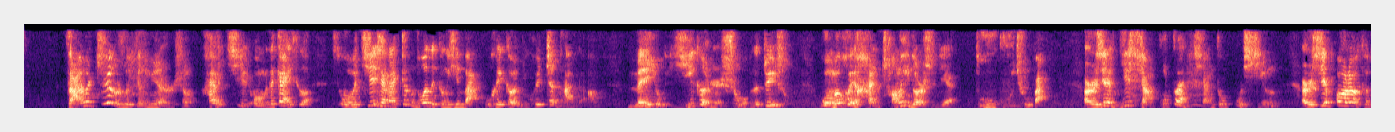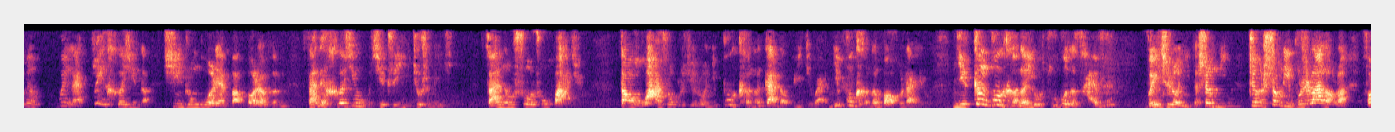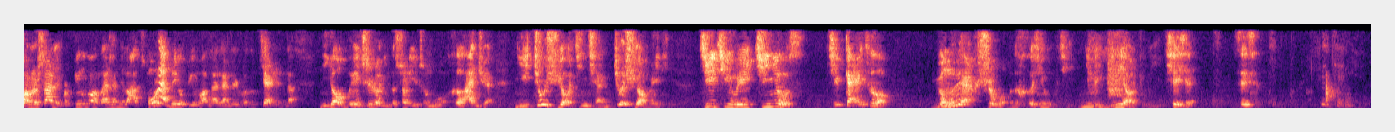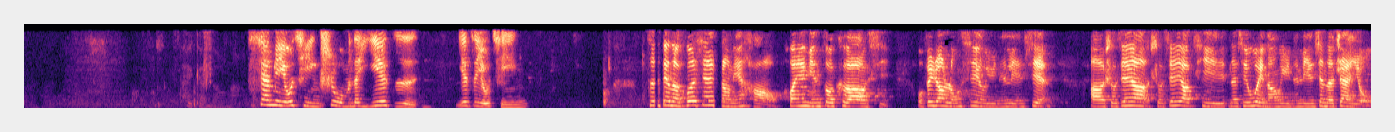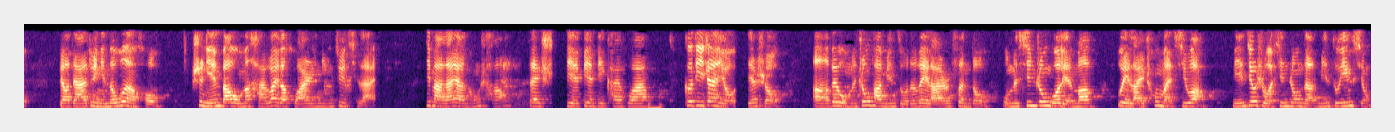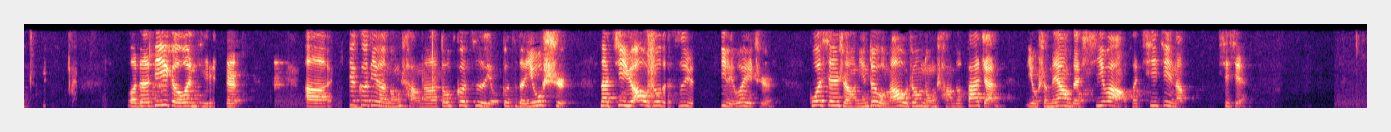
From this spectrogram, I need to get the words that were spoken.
咱们这个时候应运而生，还有 G 我们的盖特。我们接下来更多的更新版，我可以告诉你会震撼的啊！没有一个人是我们的对手，我们会很长一段时间独孤求败，而且你想不赚钱都不行。而且爆料革命未来最核心的新中国联邦爆料革命，咱的核心武器之一就是媒体，咱能说出话去。当话说不出去的时候，你不可能干到北极外，你不可能保护战友，你更不可能有足够的财富维持着你的胜利。这个胜利不是拉倒了，放在山里边，兵放南山就拉，从来没有兵放南山这说，都骗人的。你要维持着你的胜利成果和安全，你就需要金钱，你就需要媒体，GTV、G News 及盖特，永远是我们的核心武器，你们一定要注意。谢谢，谢谢，谢谢你，太感动了。下面有请是我们的椰子，椰子有请。尊敬的郭先生您好，欢迎您做客奥喜，我非常荣幸与您连线。啊，首先要首先要替那些未能与您连线的战友表达对您的问候，是您把我们海外的华人凝聚起来，喜马拉雅农场在世界遍地开花，各地战友携手啊为我们中华民族的未来而奋斗，我们新中国联邦未来充满希望，您就是我心中的民族英雄。我的第一个问题是，呃，世界各地的农场呢都各自有各自的优势，那基于澳洲的资源、地理位置。郭先生，您对我们澳洲农场的发展有什么样的希望和期冀呢？谢谢。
